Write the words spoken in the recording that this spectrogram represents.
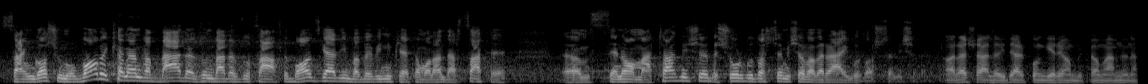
سنگاشون رو وا بکنن و بعد از اون بعد از دو سه هفته بازگردیم و ببینیم که احتمالا در سطح سنا مطرح میشه به شور گذاشته میشه و به رأی گذاشته میشه. آرش علایی در کنگره آمریکا. ممنونم.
